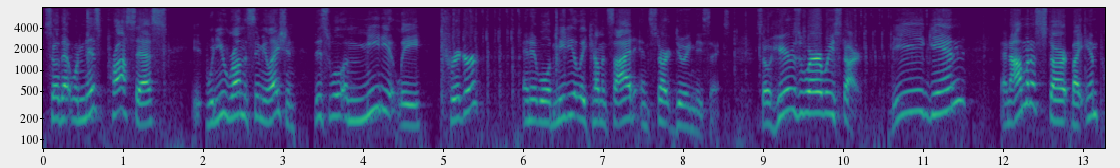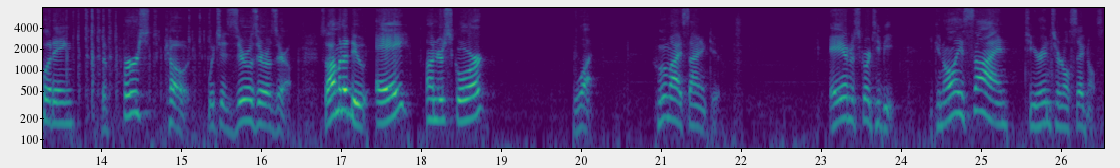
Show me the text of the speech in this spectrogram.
so that when this process, when you run the simulation, this will immediately trigger and it will immediately come inside and start doing these things. So here's where we start. Begin, and I'm going to start by inputting the first code, which is 000. So I'm going to do A underscore what? Who am I assigning to? A underscore TB. You can only assign to your internal signals.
